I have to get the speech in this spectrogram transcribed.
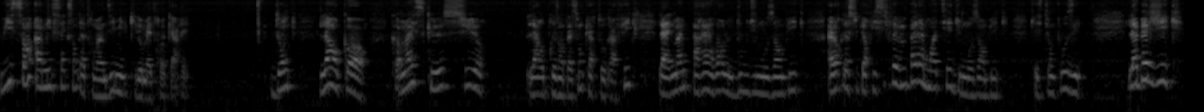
800 à 1590 000 km. Donc, là encore, comment est-ce que sur la représentation cartographique, l'Allemagne paraît avoir le double du Mozambique, alors que la superficie ne fait même pas la moitié du Mozambique? Question posée. La Belgique,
